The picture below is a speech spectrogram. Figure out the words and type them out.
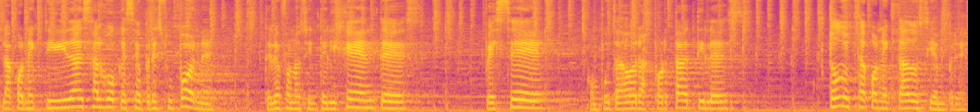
la conectividad es algo que se presupone. Teléfonos inteligentes, PC, computadoras portátiles, todo está conectado siempre.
